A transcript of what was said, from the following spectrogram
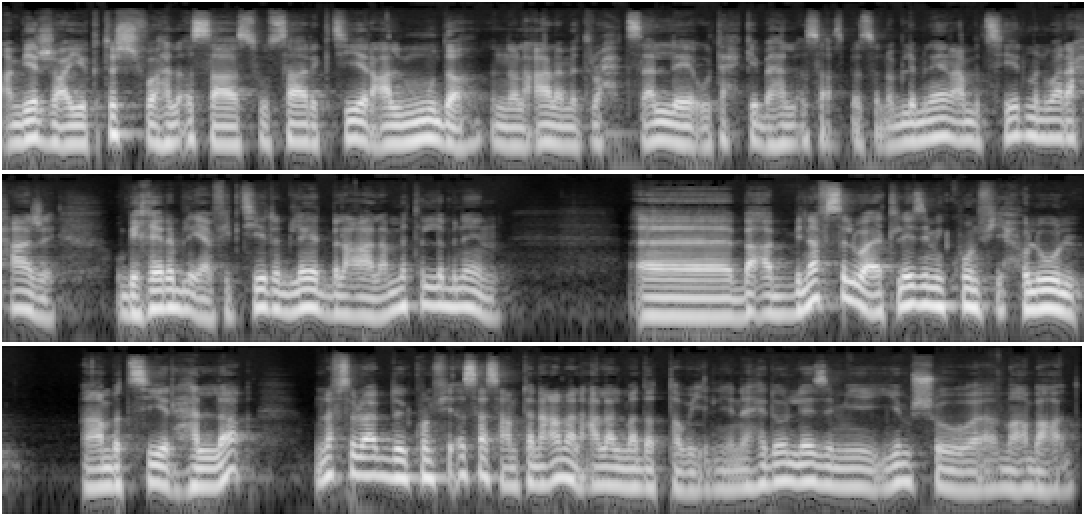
عم بيرجعوا يكتشفوا هالقصص وصار كتير على الموضة إنه العالم تروح تسلي وتحكي بهالقصص. بس إنه بلبنان عم بتصير من وراء حاجة. وبغير بلاد يعني في كتير بلاد بالعالم مثل لبنان. أه بقى بنفس الوقت لازم يكون في حلول عم بتصير هلأ. بنفس الوقت بده يكون في قصص عم تنعمل على المدى الطويل. يعني هدول لازم يمشوا مع بعض.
